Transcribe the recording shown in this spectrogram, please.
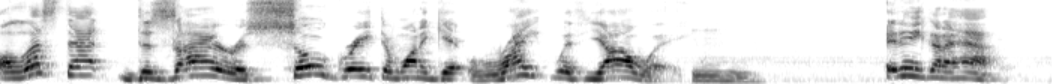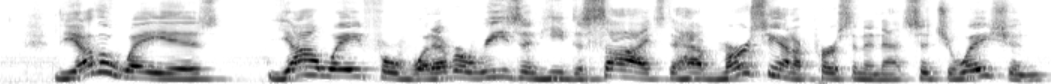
unless that desire is so great to want to get right with Yahweh, mm-hmm. it ain't going to happen. The other way is Yahweh, for whatever reason, he decides to have mercy on a person in that situation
